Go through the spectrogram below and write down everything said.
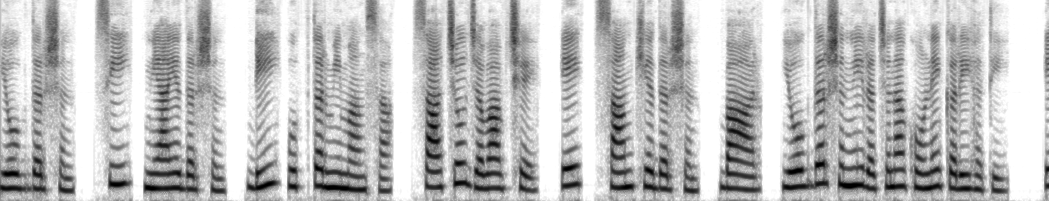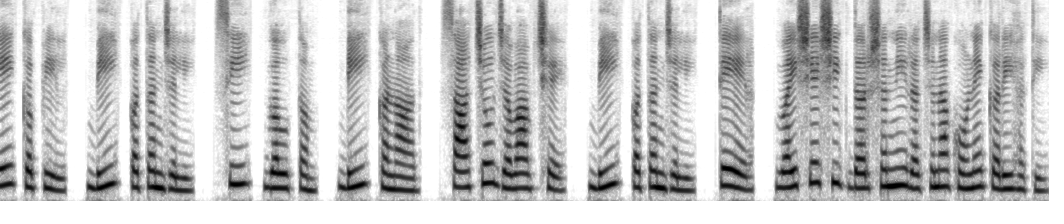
યોગ દર્શન, સી ન્યાય દર્શન ડી ઉત્તર મીમાંસા. સાચો જવાબ છે, એ સાંખ્ય દર્શન. બાર. યોગ દર્શનની રચના કોણે કરી હતી? A Kapil, B Patanjali, C Gautam. D Kanad. સાચો જવાબ છે બી. પતંજલિ. તેર. વૈશેષિક દર્શનની રચના કોણે કરી હતી?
